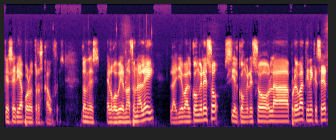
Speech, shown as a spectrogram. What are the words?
que sería por otros cauces. Entonces, el gobierno hace una ley, la lleva al Congreso. Si el Congreso la aprueba, tiene que ser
